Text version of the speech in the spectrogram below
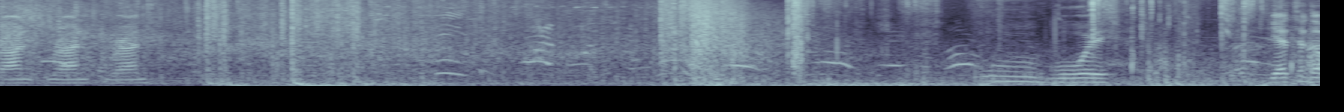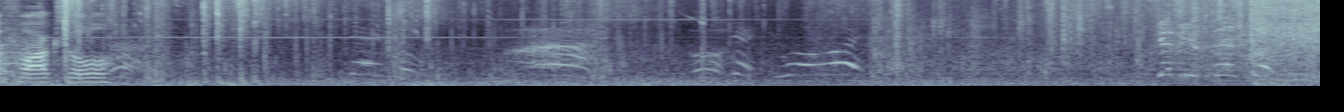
Run, run, run. Ooh, boy. Get to the foxhole. Give me your pistol!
